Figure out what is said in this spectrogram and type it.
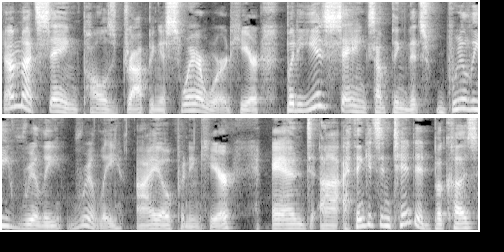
Now, I'm not saying Paul's dropping a swear word here, but he is saying something that's really, really, really eye opening here. And uh, I think it's intended because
